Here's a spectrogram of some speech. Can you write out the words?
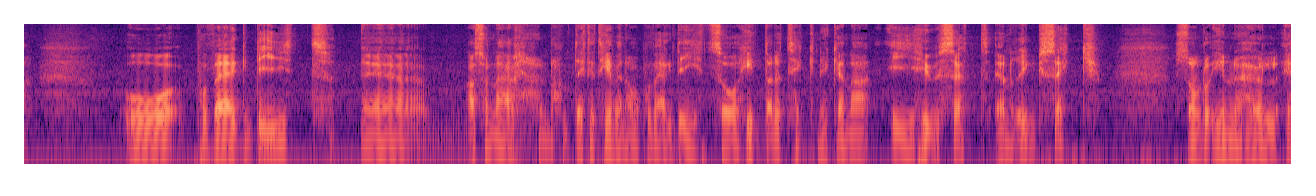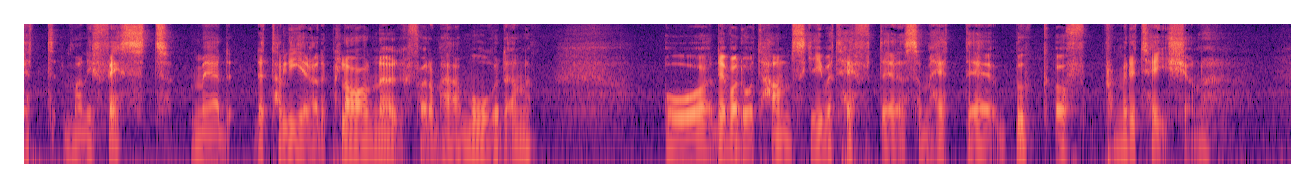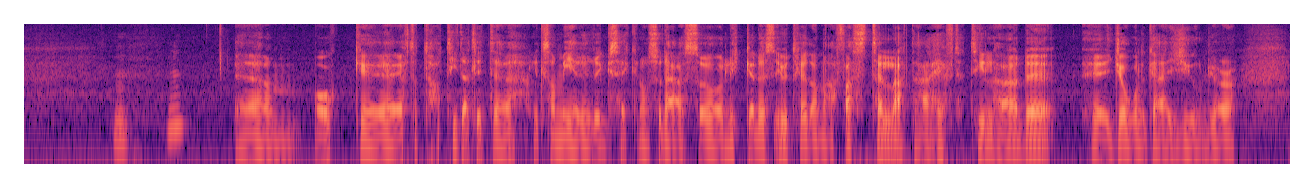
Och på väg dit eh, Alltså när detektiverna var på väg dit så hittade teknikerna i huset en ryggsäck Som då innehöll ett manifest med detaljerade planer för de här morden och det var då ett handskrivet häfte som hette Book of Premeditation. Mm. Um, och eh, efter att ha tittat lite liksom mer i ryggsäcken och sådär så lyckades utredarna fastställa att det här häftet tillhörde eh, Joel Guy Jr.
